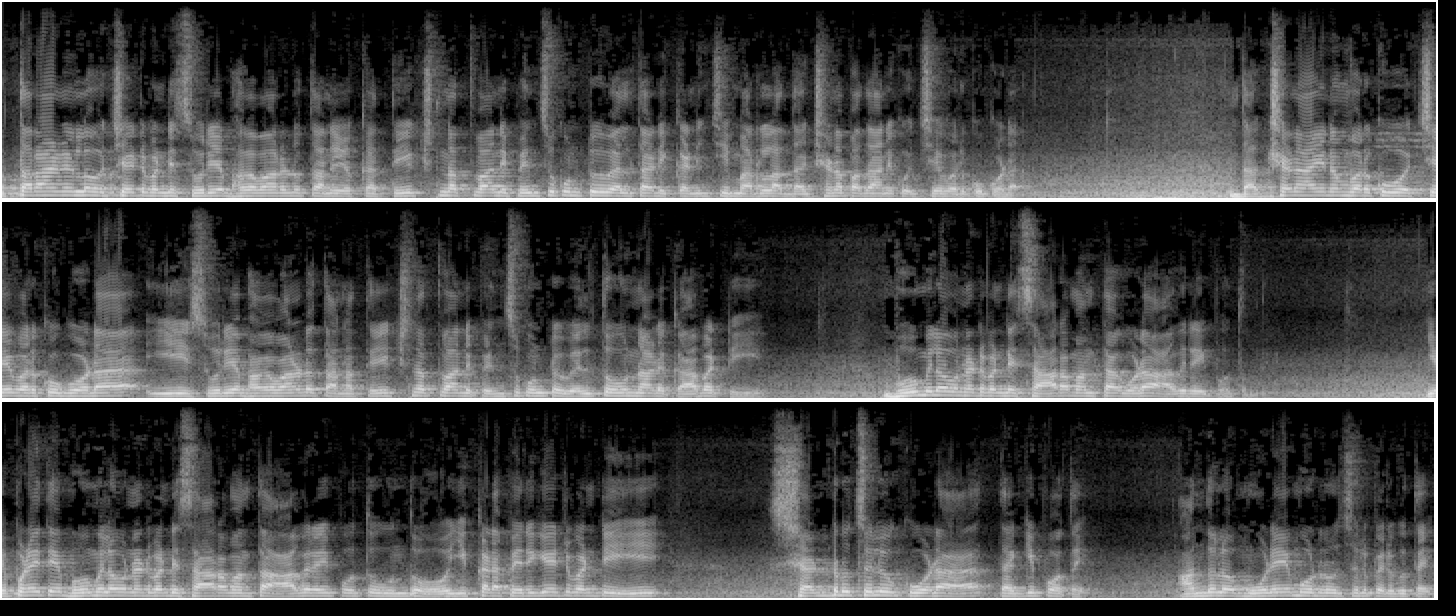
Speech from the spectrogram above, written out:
ఉత్తరాయణంలో వచ్చేటువంటి సూర్య భగవానుడు తన యొక్క తీక్ష్ణత్వాన్ని పెంచుకుంటూ వెళ్తాడు ఇక్కడి నుంచి మరలా దక్షిణ పదానికి వచ్చే వరకు కూడా. దక్షిణాయనం వరకు వచ్చే వరకు కూడా ఈ సూర్య భగవానుడు తన తీక్ష్ణత్వాన్ని పెంచుకుంటూ వెళ్తూ ఉన్నాడు కాబట్టి భూమిలో ఉన్నటువంటి సారమంతా కూడా ఆవిరైపోతుంది. ఎప్పుడైతే భూమిలో ఉన్నటువంటి సారమంతా ఆవిరైపోతూ ఉందో ఇక్కడ పెరిగేటువంటి షడ్రుచులు కూడా తగ్గిపోతాయి. అందులో మూడే మూడు రుచులు పెరుగుతాయి.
